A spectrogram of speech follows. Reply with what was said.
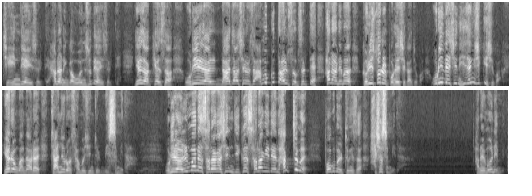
죄인되어 있을 때 하나님과 원수되어 있을 때 연약해서 우리 나 자신을서 아무것도 할 수 없을 때 하나님은 그리스도를 보내셔 가지고 우리 대신 희생시키시고 여러분과 나를 자녀로 삼으신 줄 믿습니다. 우리를 얼마나 사랑하시는지 그 사랑에 대한 학점을 복음을 통해서 하셨습니다. 하나님 은혜입니다.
